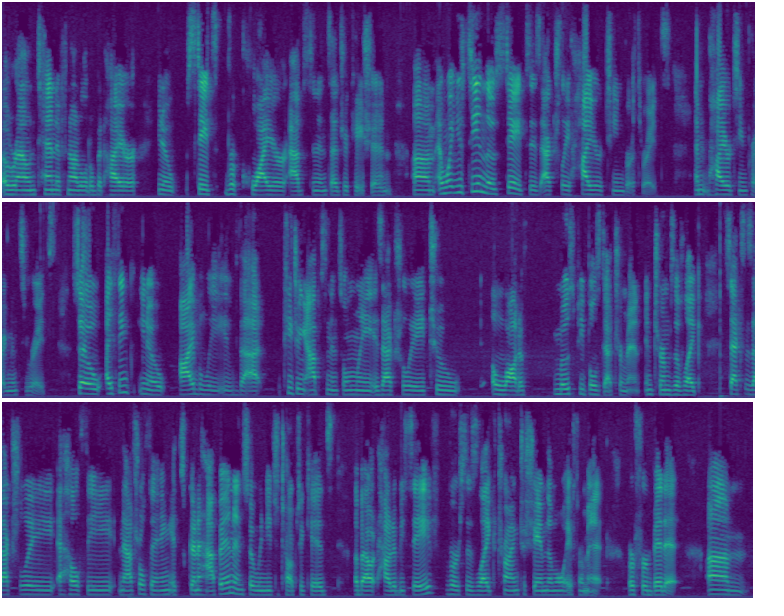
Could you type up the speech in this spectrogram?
around 10, if not a little bit higher. You know, states require abstinence education. Um, and what you see in those states is actually higher teen birth rates and higher teen pregnancy rates. So I think, you know, I believe that teaching abstinence only is actually to a lot of most people's detriment in terms of like sex is actually a healthy, natural thing. It's going to happen. And so we need to talk to kids about how to be safe versus like trying to shame them away from it or forbid it. Um,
